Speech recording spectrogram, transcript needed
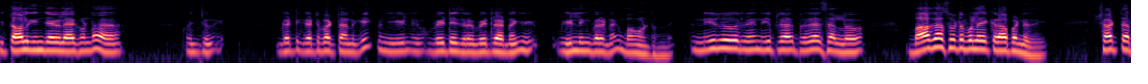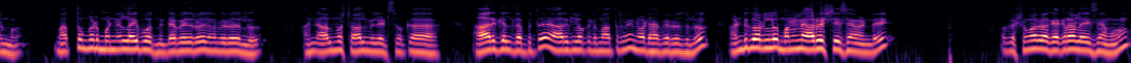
ఈ తాలు గింజ అవి లేకుండా కొంచెం గట్టి గట్టి పట్టడానికి కొంచెం ఈల్డ్ వెయిటేజ్ వెయిట్ రావడానికి ఈల్డింగ్ పెరగడానికి బాగుంటుంది. నీళ్ళు లేని ఈ ప్ర- ప్రదేశాల్లో బాగా సూటబుల్ అయ్యే క్రాప్ అండి ఇది షార్ట్ టర్మ్. మొత్తం కూడా మూడు నెలలు అయిపోతుంది. డెబ్బై ఐదు రోజులు ఎనభై రోజులు. అన్ని ఆల్మోస్ట్ ఆల్ మిల్లెట్స్. ఒక ఆరు కిలో తప్పితే ఆరు కిలో ఒకటి మాత్రమే నూట యాభై రోజులు. అండుకూరలు మనల్ని హార్వెస్ట్ చేసామండి. ఒక సుమారు ఒక ఎకరాలు వేసాము.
